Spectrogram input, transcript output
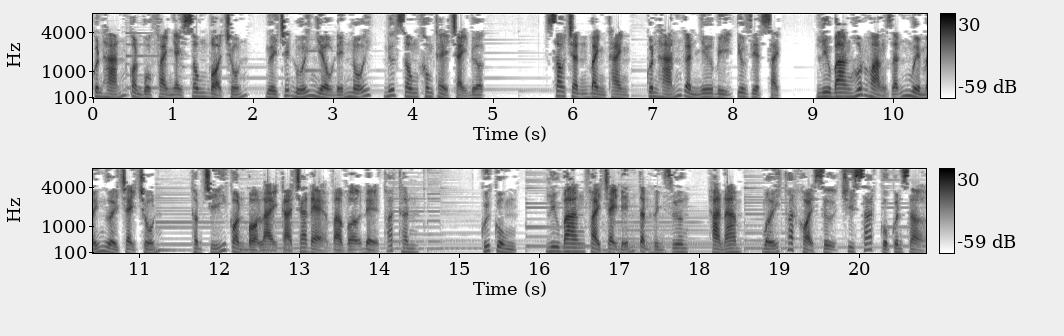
quân Hán còn buộc phải nhảy sông bỏ trốn, người chết đuối nhiều đến nỗi, nước sông không thể chảy được. Sau trận Bành Thành, quân Hán gần như bị tiêu diệt sạch. Lưu Bang hốt hoảng dẫn mười mấy người chạy trốn, thậm chí còn bỏ lại cả cha đẻ và vợ để thoát thân. Cuối cùng, Lưu Bang phải chạy đến tận Huỳnh Dương, Hà Nam, mới thoát khỏi sự truy sát của quân sở.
